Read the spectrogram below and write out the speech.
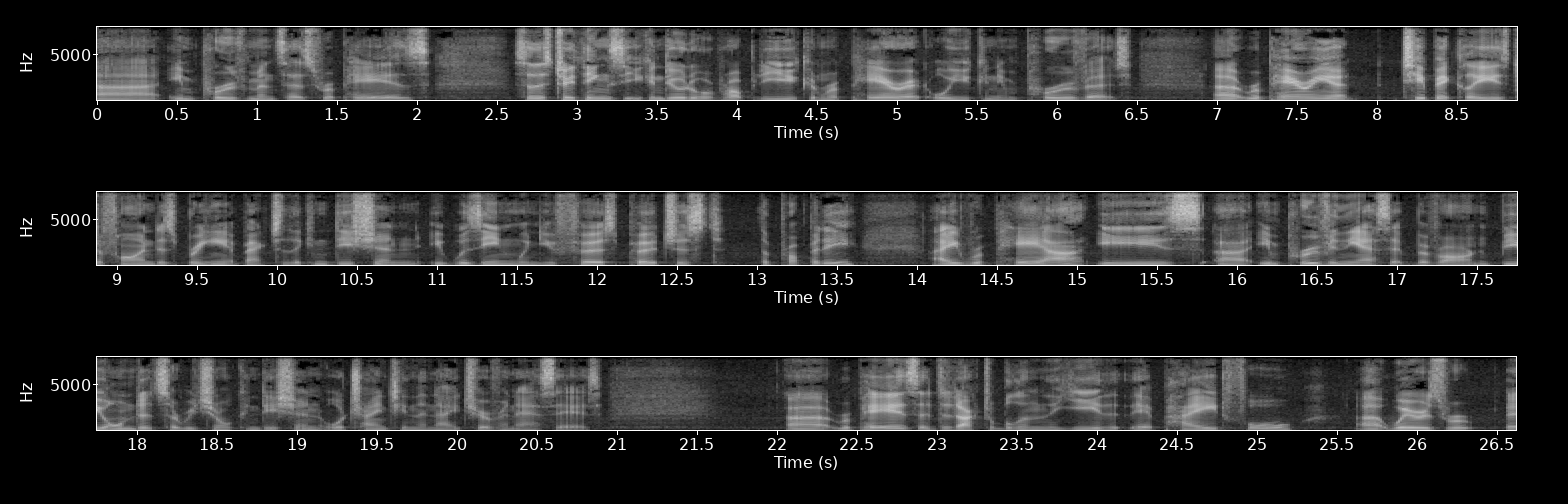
uh, improvements as repairs. So there's two things that you can do to a property: you can repair it or you can improve it. Uh, repairing it typically is defined as bringing it back to the condition it was in when you first purchased the property. A repair is uh, improving the asset beyond, its original condition or changing the nature of an asset. Uh, repairs are deductible in the year that they're paid for, uh, whereas re- uh,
